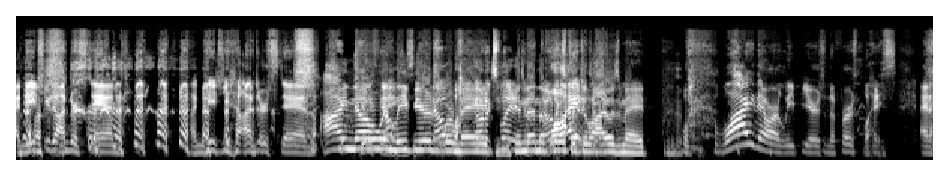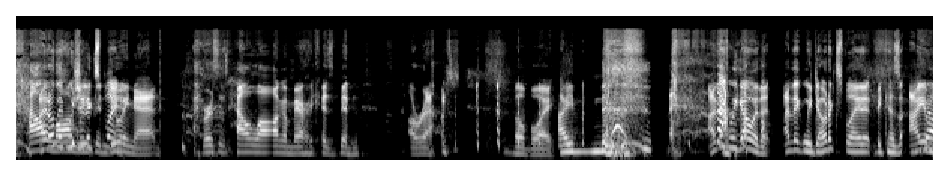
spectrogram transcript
I need you to understand. I need you to understand. I know when things. leap years No, were don't made, explain it and to then the Fourth of July was made. why there are leap years in the first place and how I don't think we should we've explain been it. doing that versus how long America's been around. Oh boy. I I think we go with it. I think we don't explain it because I am No,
